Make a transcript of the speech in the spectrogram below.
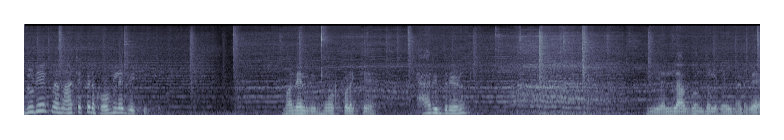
ದುಡಿಯೋಕ್ಕೆ ನಾನು ಆಚೆ ಕಡೆ ಹೋಗಲೇಬೇಕಿತ್ತು. ಮನೆಯಲ್ಲಿ ನೋಡ್ಕೊಳ್ಳೋಕ್ಕೆ ಯಾರಿದ್ರು ಹೇಳು. ಈ ಎಲ್ಲ ಗೊಂದಲಗಳ ನಡುವೆ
